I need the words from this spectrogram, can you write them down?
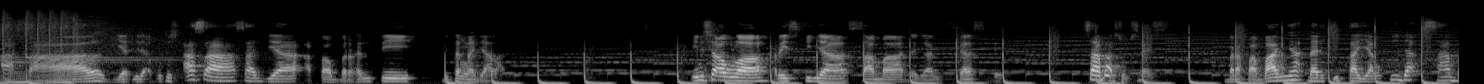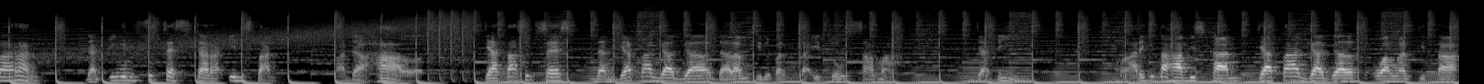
Asal dia tidak putus asa saja atau berhenti di tengah jalan. Insya Allah rizkinya sama dengan sales B. Sahabat sukses, berapa banyak dari kita yang tidak sabaran dan ingin sukses secara instan. Padahal jatah sukses dan jatah gagal dalam kehidupan kita itu sama. Jadi, mari kita habiskan jatah gagal keuangan kita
